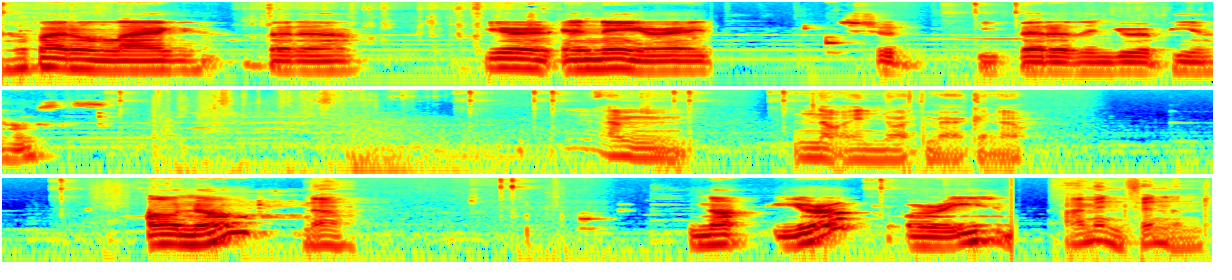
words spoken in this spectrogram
I hope I don't lag, but uh, you're an NA, right? Should be better than European hosts. I'm not in North America now. Oh no? No, Not Europe or Asia? I'm in Finland.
